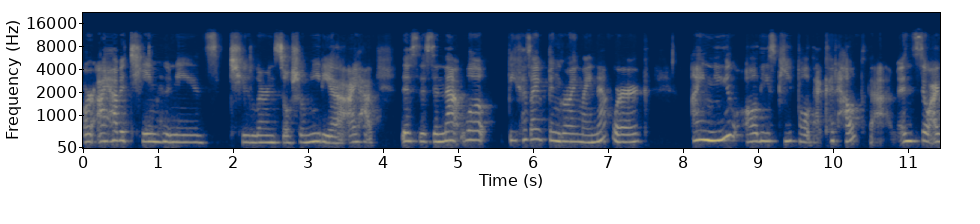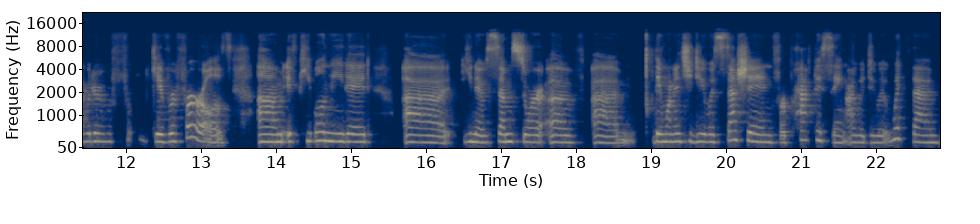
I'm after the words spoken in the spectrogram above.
or I have a team who needs to learn social media. I have this, this, and that. Well, because I've been growing my network, I knew all these people that could help them. And so I would give referrals. Um, if people needed, uh, you know, some sort of, um, they wanted to do a session for practicing, I would do it with them.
